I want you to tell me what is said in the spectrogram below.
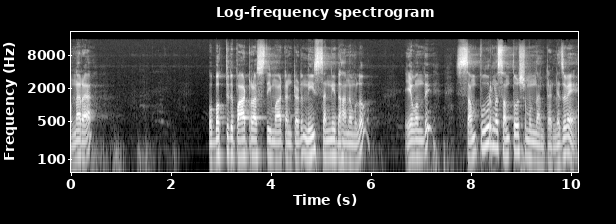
ఉన్నారా? ఓ భక్తుడు పాట రాస్తే ఈ మాట అంటాడు నీ సన్నిధానంలో ఏముంది? సంపూర్ణ సంతోషం ఉందంటాడు. నిజమే.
